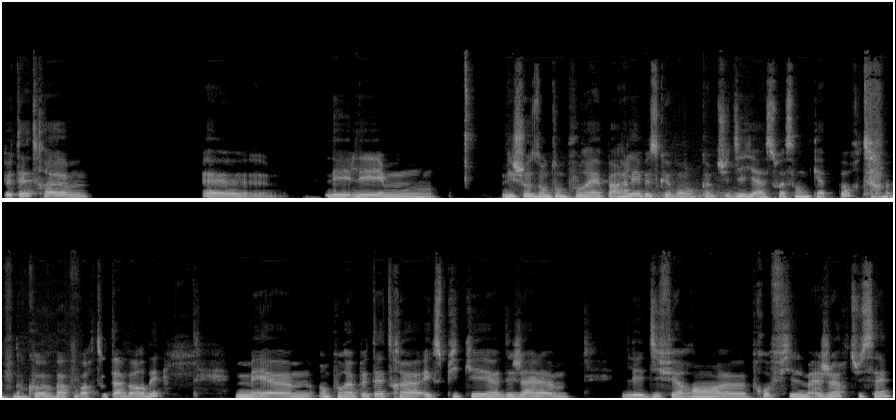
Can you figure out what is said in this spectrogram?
peut-être les, les, hum, les choses dont on pourrait parler, parce que bon, comme tu dis, il y a 64 portes, donc on va pas pouvoir tout aborder. Mais euh, on pourrait peut-être euh, expliquer euh, déjà les différents profils majeurs, tu sais,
